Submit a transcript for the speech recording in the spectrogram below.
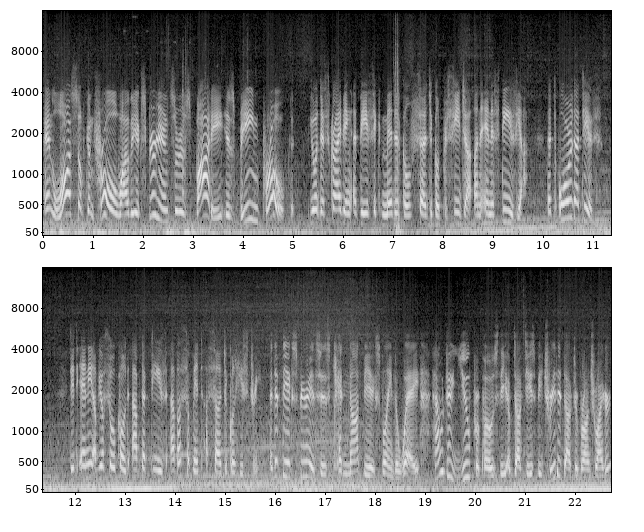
and loss of control while the experiencer's body is being probed. you're describing a basic medical surgical procedure on anesthesia. That's all that is. Did any of your so called abductees ever submit a surgical history? And if the experiences cannot be explained away, how do you propose the abductees be treated, Dr. Braunschweiger?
